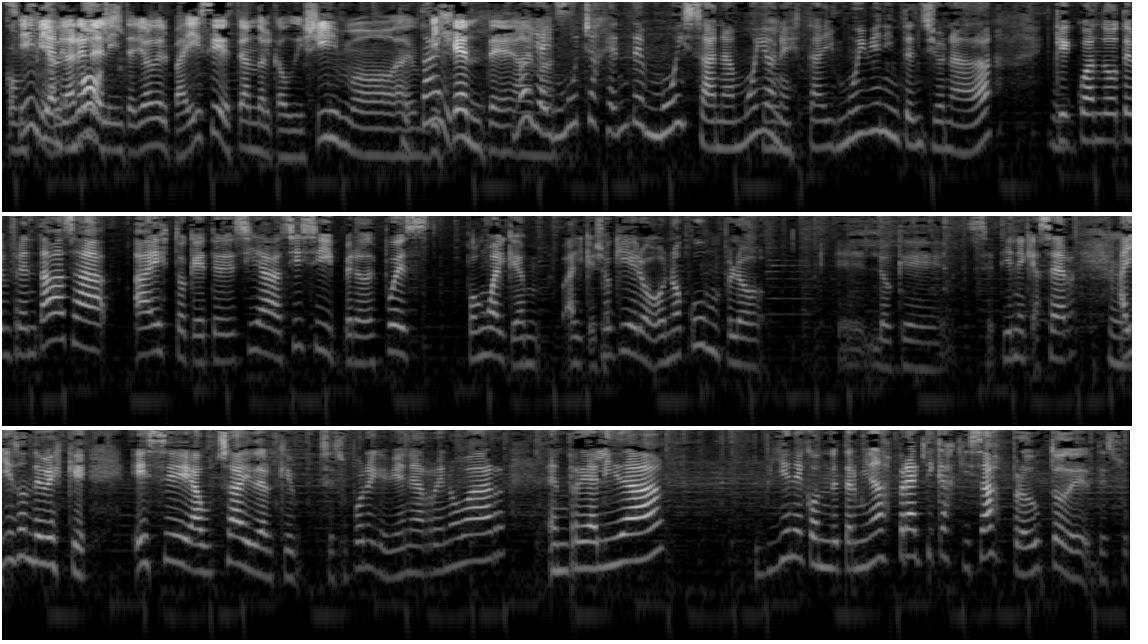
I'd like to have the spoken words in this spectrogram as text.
Sí, confían ni hablar en, el interior del país sigue estando el caudillismo eh, Total. vigente. No, y hay mucha gente muy sana, muy Mm. honesta y muy bien intencionada que Mm. cuando te enfrentabas a, a esto que te decía, sí, sí, pero después pongo al que, al que yo quiero o no cumplo eh, lo que se tiene que hacer, Mm. ahí es donde ves que ese outsider que se supone que viene a renovar, en realidad viene con determinadas prácticas, quizás producto de, de su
